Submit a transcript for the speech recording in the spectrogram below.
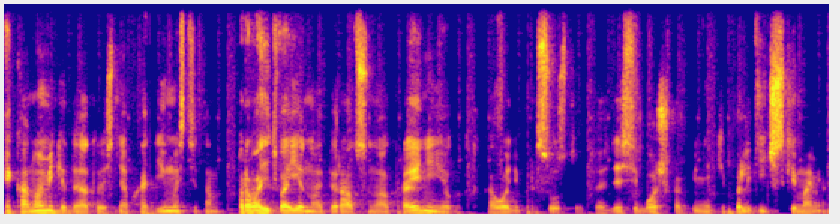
экономики, да, то есть необходимости там, проводить военную операцию на Украине, ее как таковой не присутствует. То есть здесь и больше как бы некий политический момент.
